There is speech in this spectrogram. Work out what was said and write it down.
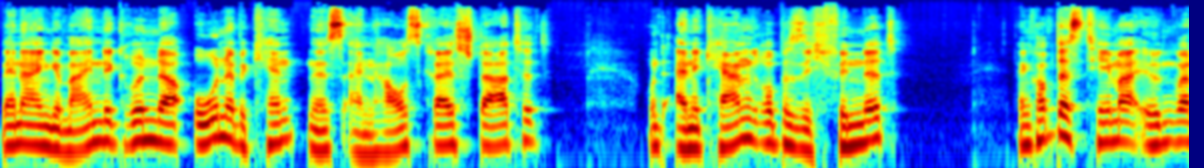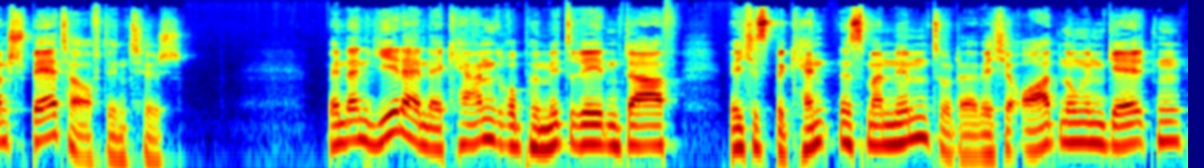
Wenn ein Gemeindegründer ohne Bekenntnis einen Hauskreis startet und eine Kerngruppe sich findet, dann kommt das Thema irgendwann später auf den Tisch. Wenn dann jeder in der Kerngruppe mitreden darf, welches Bekenntnis man nimmt oder welche Ordnungen gelten,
